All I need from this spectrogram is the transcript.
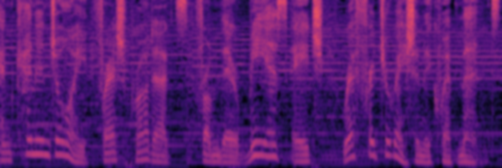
and can enjoy fresh products from their BSH refrigeration equipment.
